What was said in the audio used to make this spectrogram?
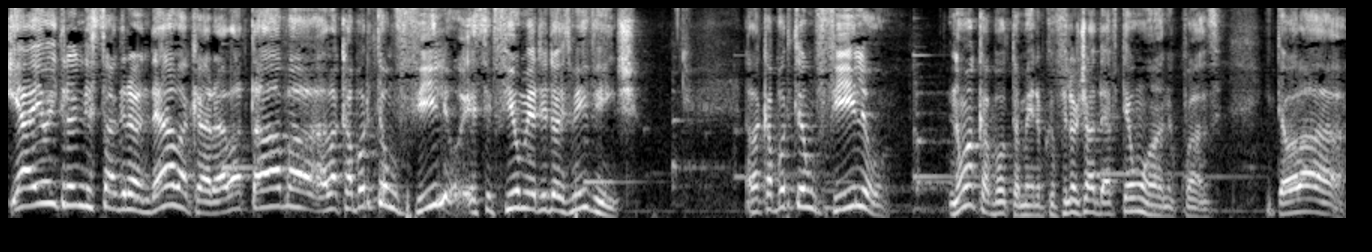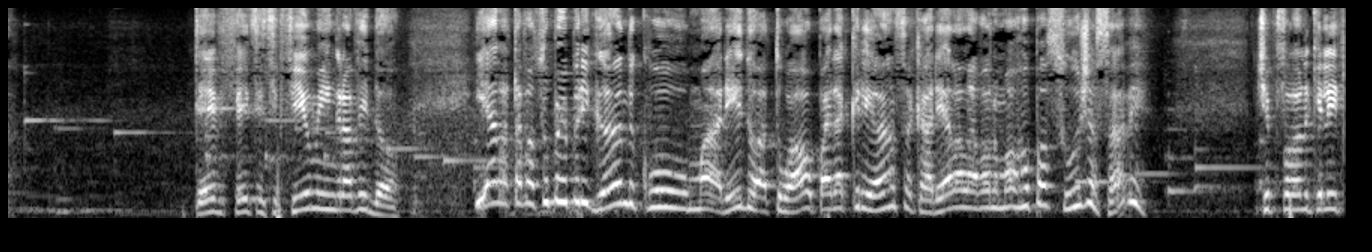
E aí eu entrei no Instagram dela, cara, ela tava. Ela acabou de ter um filho. Esse filme é de 2020. Ela acabou de ter um filho não acabou também, né? Porque o filho já deve ter um ano quase. Então ela teve, fez esse filme e engravidou. E ela tava super brigando com o marido atual, o pai da criança, cara. E ela lavando uma roupa suja, sabe? Tipo, falando que ele,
